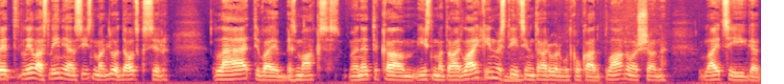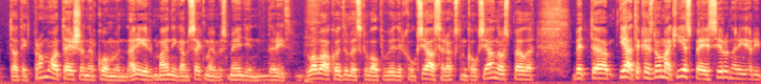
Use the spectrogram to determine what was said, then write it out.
bet lielās līnijās īstenībā ļoti daudz kas ir lēti vai bez maksas. Vai ne? Tā, kā, īstenībā tā ir laika investīcija un tā ir varbūt kaut kāda plānošana laicīga teikt, promotēšana, ar ko man arī ir mainīgām sekmēm. Es mēģinu darīt labāko, tāpēc, ka vēl pa vidu ir kaut kas jāsaraksta un kaut kas jānospēlē. Bet, jā, tā es domāju, ka iespējas ir un arī, arī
